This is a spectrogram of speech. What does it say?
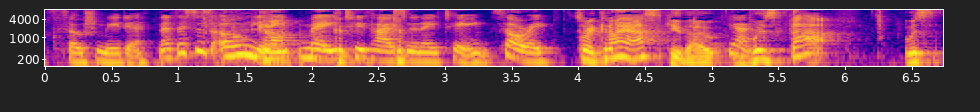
social media. Now, this is only I- May can- 2018. Sorry. Sorry, can I ask you though? Yeah. Was that was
